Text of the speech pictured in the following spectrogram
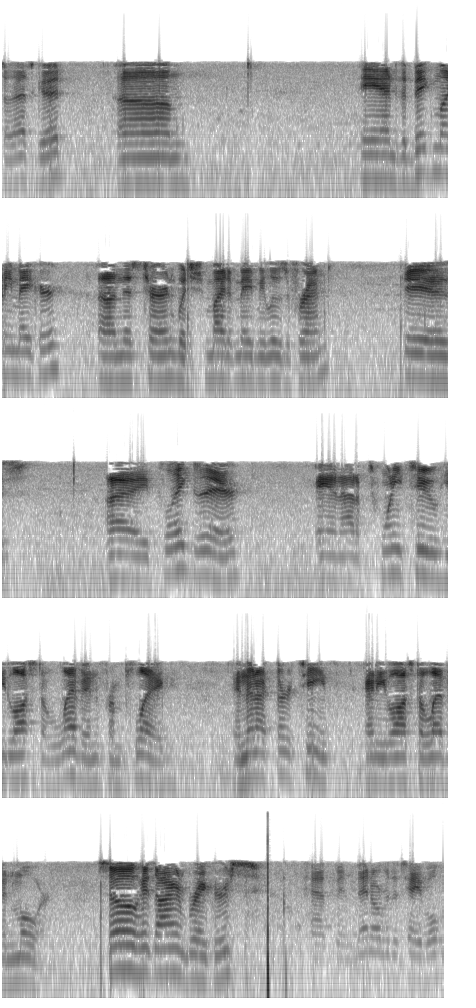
So that's good. Um, and the big money maker on this turn, which might have made me lose a friend, is I plagued there, and out of 22, he lost 11 from plague, and then at 13th, and he lost 11 more. So his iron breakers have been bent over the table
